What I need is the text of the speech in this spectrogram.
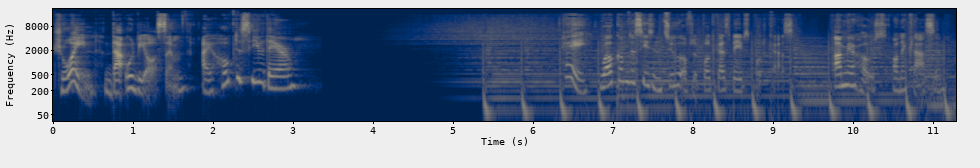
join. That would be awesome. I hope to see you there. Hey, welcome to season two of the Podcast Babes podcast. I'm your host, Anne Klaassen.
